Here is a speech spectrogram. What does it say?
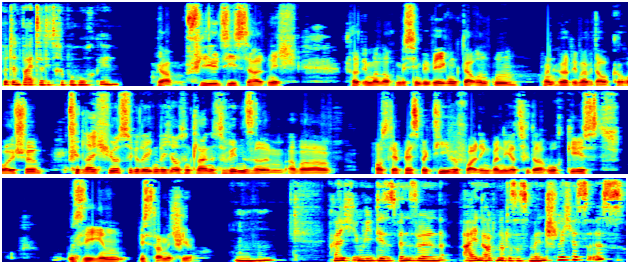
wird dann weiter die Treppe hochgehen. Ja, viel siehst du halt nicht. Ist halt immer noch ein bisschen Bewegung da unten. Man hört immer wieder auch Geräusche. Vielleicht hörst du gelegentlich auch so ein kleines Winseln, aber aus der Perspektive, vor allen Dingen, wenn du jetzt wieder hochgehst, sehen ist da nicht viel. Mhm. Kann ich irgendwie dieses Winseln einordnen, ob das was Menschliches ist?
